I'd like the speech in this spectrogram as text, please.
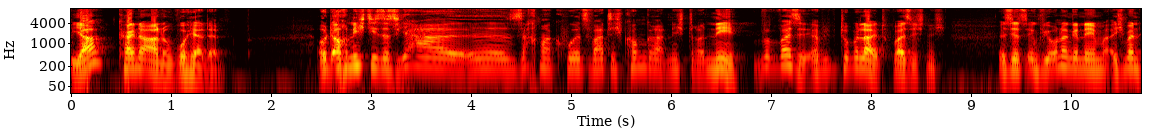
ja, keine Ahnung, woher denn? Und auch nicht dieses, ja, äh, sag mal kurz, warte, ich komme gerade nicht dran. Nee, we- weiß ich, tut mir leid, weiß ich nicht. Ist jetzt irgendwie unangenehm. Ich meine,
